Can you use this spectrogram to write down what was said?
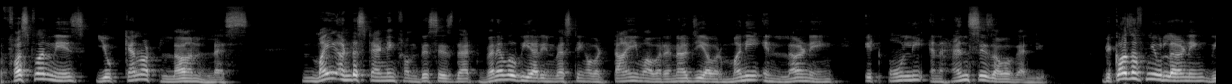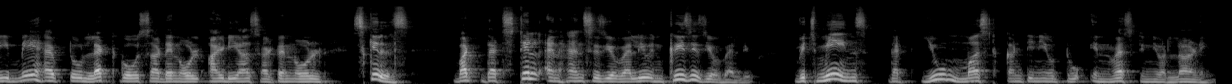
The first one is you cannot learn less. My understanding from this is that whenever we are investing our time, our energy, our money in learning, it only enhances our value. Because of new learning, we may have to let go certain old ideas, certain old skills, but that still enhances your value, increases your value, which means that you must continue to invest in your learning.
